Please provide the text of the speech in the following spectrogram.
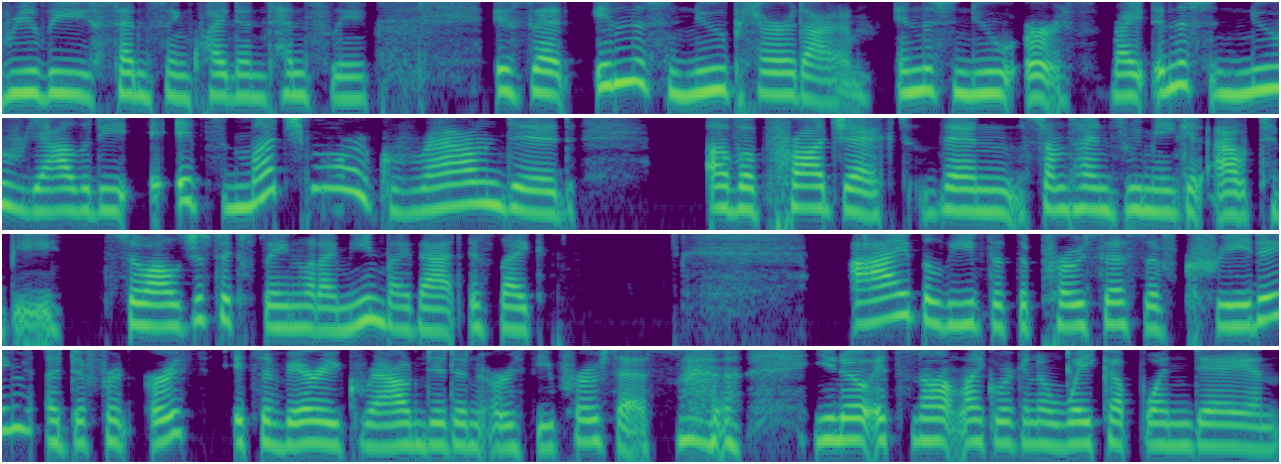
really sensing quite intensely, is that in this new paradigm, in this new earth, right, in this new reality, it's much more grounded of a project than sometimes we make it out to be. So I'll just explain what I mean by that is like, I believe that the process of creating a different earth, it's a very grounded and earthy process. you know, it's not like we're going to wake up one day and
